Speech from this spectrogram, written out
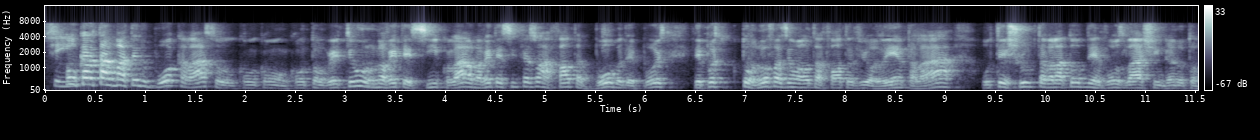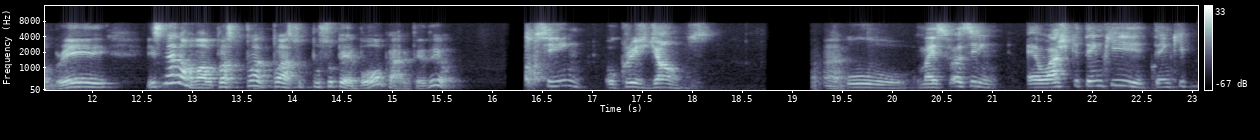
Sim. o cara estava batendo boca lá com, com, com o Tom Brady. Tinha o 95 lá, o 95 fez uma falta boba depois, depois tornou a fazer uma outra falta violenta lá. O Texugo estava lá todo nervoso lá xingando o Tom Brady. Isso não é normal para o Super Bowl, cara, entendeu? Sim, o Chris Jones. É. O, mas assim, eu acho que tem que tem que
